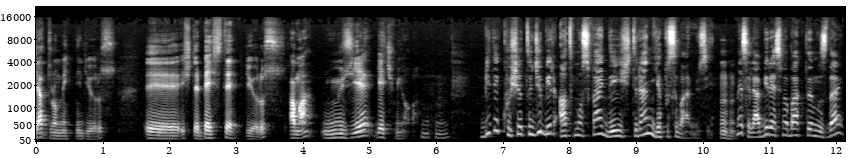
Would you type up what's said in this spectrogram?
Tiyatro metni diyoruz. E, işte beste diyoruz ama müziğe geçmiyor. o. Bir de kuşatıcı bir atmosfer değiştiren yapısı var müziğin. Mesela bir resme baktığımızda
